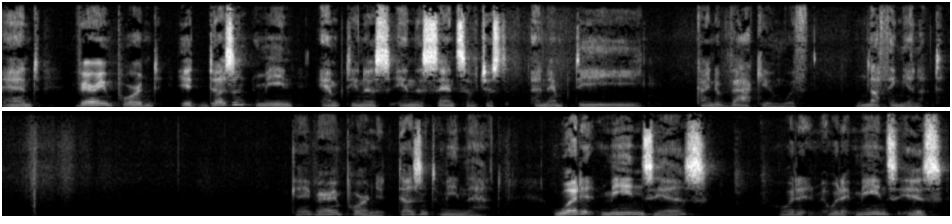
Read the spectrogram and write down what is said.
And very important, it doesn't mean emptiness in the sense of just an empty kind of vacuum with nothing in it. Okay, very important. It doesn't mean that. What it means is what it, what it means is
